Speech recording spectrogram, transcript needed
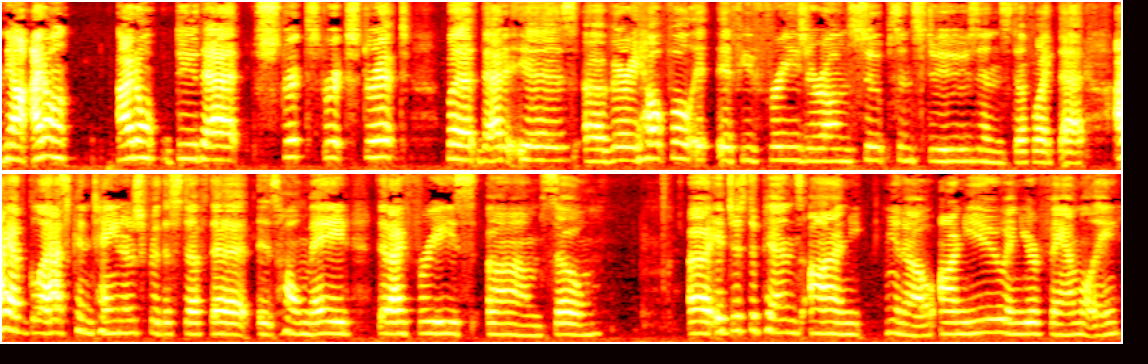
Now, I don't, I don't do that strict, strict, strict but that is uh, very helpful if you freeze your own soups and stews and stuff like that. I have glass containers for the stuff that is homemade that I freeze. Um, so uh, it just depends on you know on you and your family.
